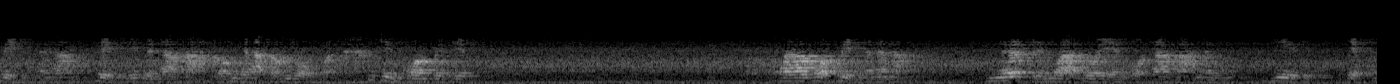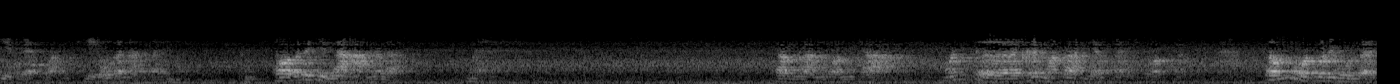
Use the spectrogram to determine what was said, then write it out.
กลิ่นในน้ำกลิ่นที่เป็นอาหารของยาของโยมมันกลิ่นความเป็นทิพย์ปรากฏกลิ่นนั้นนะเนื้อถึงว่าตัวเองอดอาหารหนึ่งยี่สิบ เจ็ดยี่แปดวันหิวขนาดไหนพอไม่ได้กินอาหารนั่นแหละกำลังวังชา มันเกิดขึ้นมาได้อย่างไรสมบูรณ์บริบูรณ์เลย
